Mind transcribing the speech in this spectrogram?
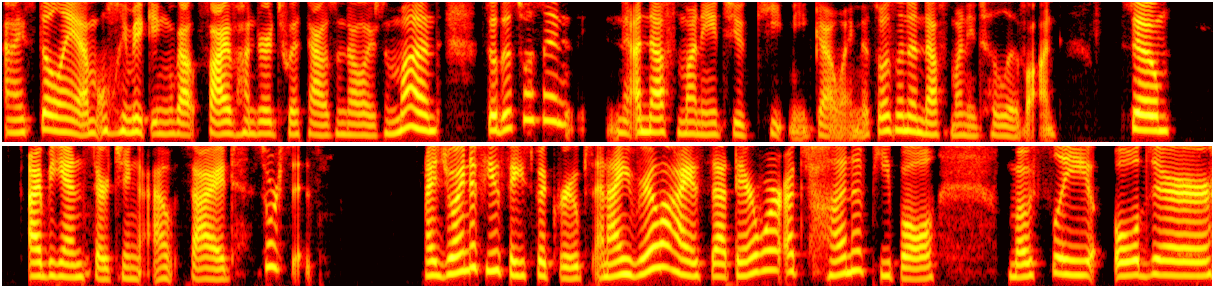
and I still am only making about 500 to $1,000 a month. So this wasn't enough money to keep me going. This wasn't enough money to live on. So I began searching outside sources. I joined a few Facebook groups and I realized that there were a ton of people, mostly older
